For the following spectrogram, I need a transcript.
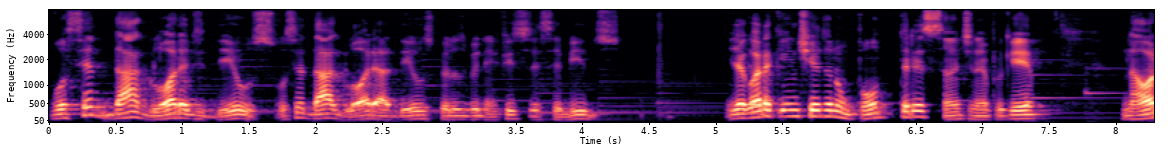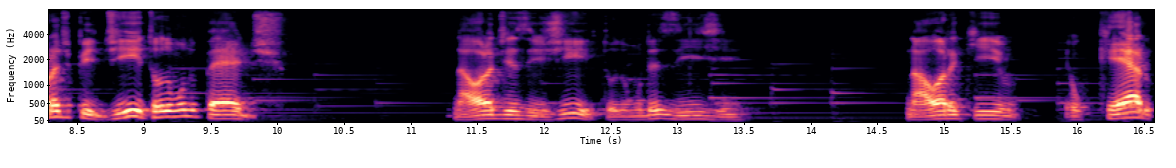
Você dá a glória de Deus, você dá a glória a Deus pelos benefícios recebidos? E agora que a gente entra num ponto interessante, né? Porque na hora de pedir, todo mundo pede. Na hora de exigir, todo mundo exige. Na hora que eu quero,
